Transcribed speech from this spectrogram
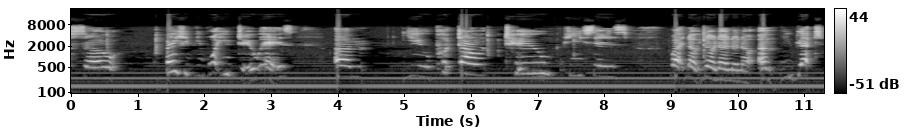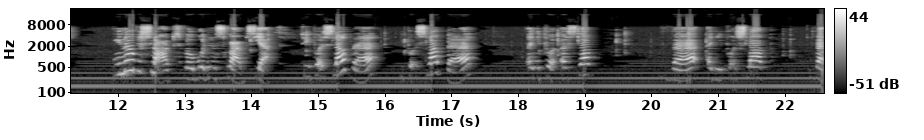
so basically what you do is um you put down two pieces Right, no, no, no, no, no. Um, you get, you know the slabs, the wooden slabs, yeah. So you put a slab there, you put a slab there, and you put a slab there, and you put a slab there.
